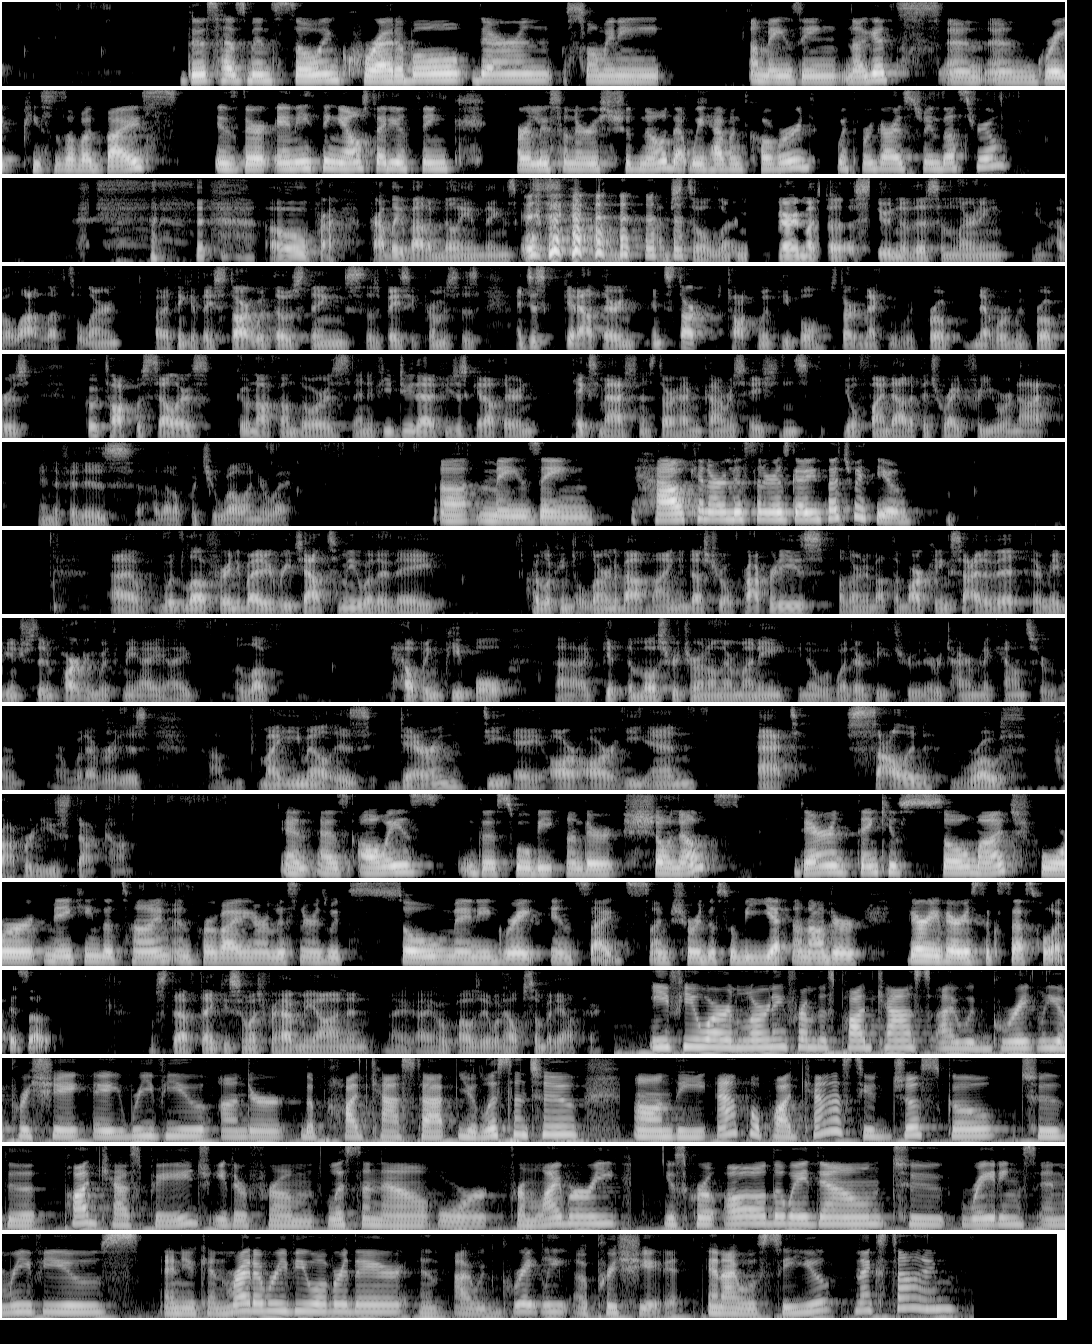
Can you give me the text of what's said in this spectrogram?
This has been so incredible, Darren. So many amazing nuggets and, and great pieces of advice. Is there anything else that you think our listeners should know that we haven't covered with regards to industrial? oh, pr- probably about a million things. I'm, I'm, still learning, very much a, a, student of this and learning. You know, have a lot left to learn. But I think if they start with those things, those basic premises, and just get out there and, and start talking with people, start networking with, bro- networking with brokers, go talk with sellers, go knock on doors, and if you do that, if you just get out there and take some action and start having conversations, you'll find out if it's right for you or not. And if it is, uh, that'll put you well on your way. Amazing. How can our listeners get in touch with you? I would love for anybody to reach out to me, whether they are looking to learn about buying industrial properties, learn about the marketing side of it. They may be interested in partnering with me. I, I, I love helping people uh, get the most return on their money, you know, whether it be through their retirement accounts or, or, or whatever it is. Um, my email is Darren, D A R R E N, at solidgrowthproperties.com. And as always, this will be under show notes. Darren, thank you so much for making the time and providing our listeners with so many great insights. I'm sure this will be yet another very, very successful episode. Well, Steph, thank you so much for having me on, and I, I hope I was able to help somebody out there. If you are learning from this podcast, I would greatly appreciate a review under the podcast app you listen to. On the Apple Podcast, you just go to the podcast page, either from Listen Now or from Library. You scroll all the way down to ratings and reviews, and you can write a review over there, and I would greatly appreciate it. And I will see you next time.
